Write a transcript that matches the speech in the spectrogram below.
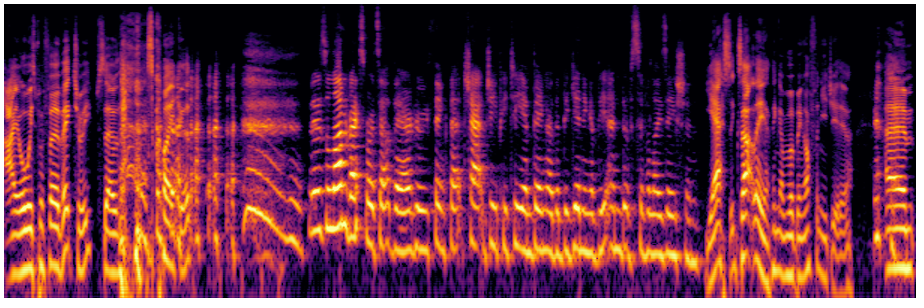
I always prefer victory, so that's quite good. There's a lot of experts out there who think that Chat GPT and Bing are the beginning of the end of civilization. Yes, exactly. I think I'm rubbing off on you, Julia. Um,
